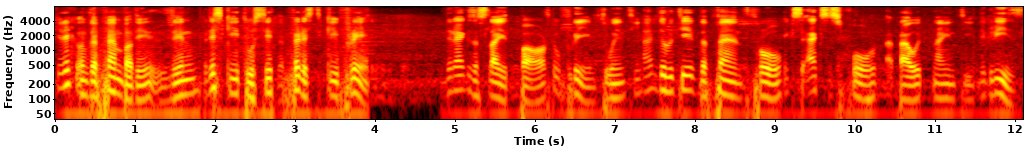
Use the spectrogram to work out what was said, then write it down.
Click on the fan body, then press key to set the first keyframe. Drag the slide bar to frame 20 and rotate the fan through x-axis for about 90 degrees.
